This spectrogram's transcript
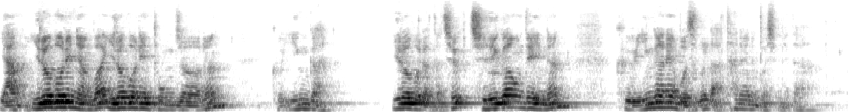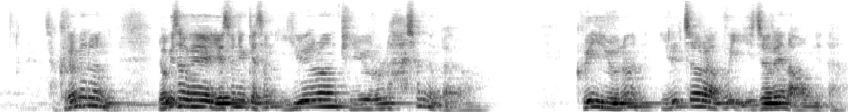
양 잃어버린 양과 잃어버린 동전은 그 인간 잃어버렸다. 즉 죄 가운데 있는 그 인간의 모습을 나타내는 것입니다. 자, 그러면은 여기서 왜 예수님께서는 이런 비유를 하셨는가요? 그 이유는 1절하고 2절에 나옵니다.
